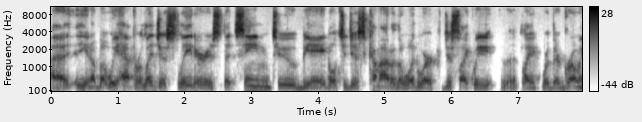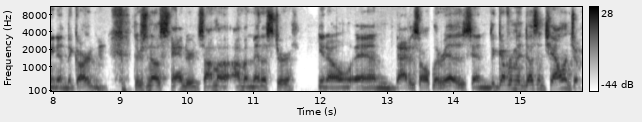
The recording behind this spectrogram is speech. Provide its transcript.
Uh, you know, but we have religious leaders that seem to be able to just come out of the woodwork, just like we, like where they're growing in the garden. There's no standards. I'm a, I'm a minister you know, and that is all there is. And the government doesn't challenge them,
